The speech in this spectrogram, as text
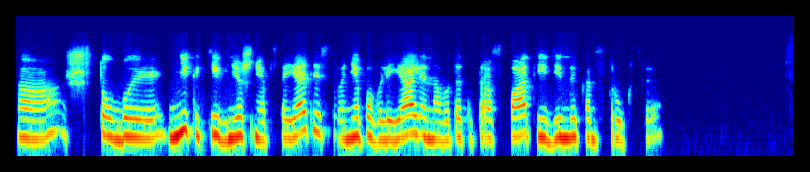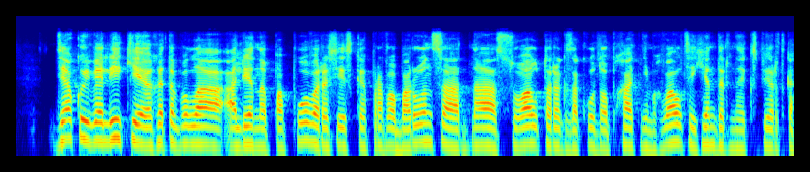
а, чтобы никакие внешние обстоятельства не повлияли на вот этот распад единой конструкции. Дзякуй вялікі гэта была алена папова расійская праваабаронца адна з суаўтарак закону аб хатнім гвалце гендерная экспертка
